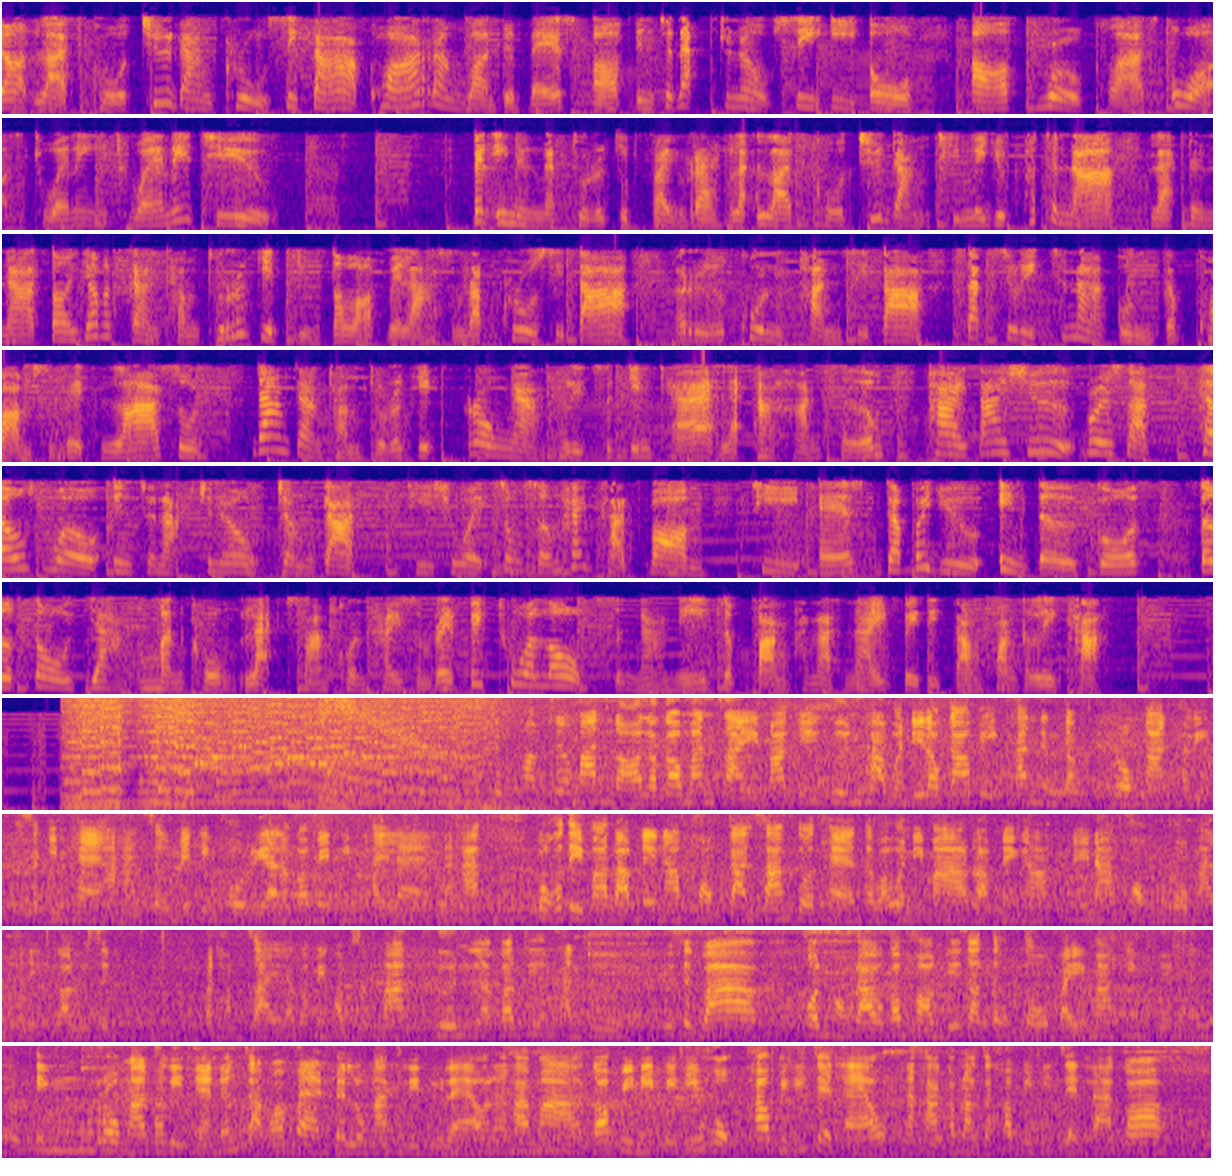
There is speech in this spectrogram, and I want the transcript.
ยอดไลฟ์โค้ชชื่อดังครูสิตา คว้ารางวัล The Best of International CEO of World Class Awards 2022 เป็นอีกหนึ่งนักธุรกิจไฟแรงและไลฟ์โค้ชชื่อดังที่ไม่หยุดพัฒนา และเดินหน้าต่อยอดการทำธุรกิจอยู่ตลอดเวลาสำหรับครูสิตา หรือคุณพันสิตาศักดิ์สิริชนากุลกับความสำเร็จล่าสุด ด้านการทำธุรกิจโรงงานผลิตสกินแคร์และอาหารเสริม ภายใต้ชื่อบริษัท Health World International จำกัด ที่ช่วยส่งเสริมให้แพลตฟอร์ม TSW Inter Growth เติบโตอย่างมั่นคง และสร้างคนให้สำเร็จไปทั่วโลก ซึ่งงานนี้จะปังขนาดไหนไปติดตามฟังกันเลยค่ะถึงความเชื่อมั่นเนาะแล้วก็มั่นใจมากยิ่งขึ้นค่ะ วันนี้เราก้าวไปอีกขั้นหนึ่งกับโรงงานผลิตสกินแคร์อาหารเสริม Made in Korea แล้วก็ Made in Thailand นะคะปกติมารับในนามของการสร้างตัวแทน แต่ว่าวันนี้มารับในงานในนามของโรงงานผลิตก็รู้สึก ใจแล้วก็มีความสุขมากขึ้น แล้วก็ที่สำคัญคือรู้สึกว่าคนของเราก็พร้อมที่จะเติบโตไปมากยิ่งขึ้นนั่นเองจริงโรงงานผลิตเนี่ยเนื่องจากว่าแฟนเป็นโรงงานผลิตอยู่แล้วนะคะมาก็ปีนี้ปีที่ 6 เข้าปีที่ 7 แล้วนะคะกำลังจะเข้าปีที่ 7 แล้วก็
